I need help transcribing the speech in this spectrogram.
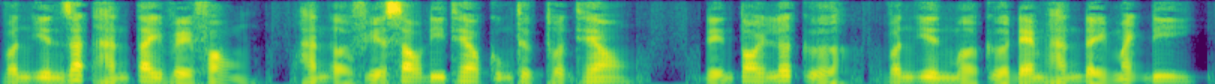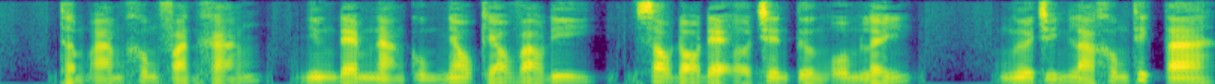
Vân Yên dắt hắn tay về phòng, hắn ở phía sau đi theo cũng thực thuận theo. Đến toi lướt cửa, Vân Yên mở cửa đem hắn đẩy mạnh đi. Thẩm ám không phản kháng, nhưng đem nàng cùng nhau kéo vào đi, sau đó đè ở trên tường ôm lấy. Ngươi chính là không thích ta.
